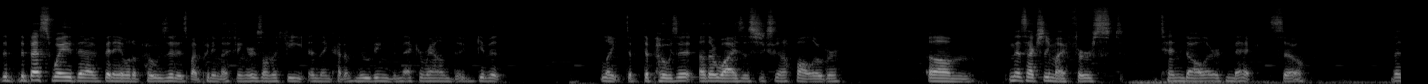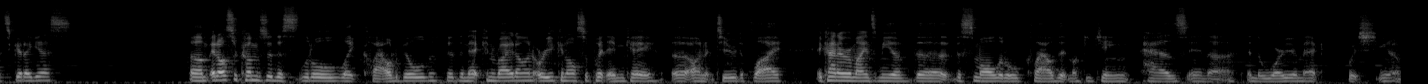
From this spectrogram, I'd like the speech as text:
the, the best way that I've been able to pose it is by putting my fingers on the feet and then kind of moving the mech around to give it, like, to, to pose it. Otherwise, it's just gonna fall over. Um, and that's actually my first $10 mech, so that's good, I guess. Um, it also comes with this little like cloud build that the mech can ride on, or you can also put MK uh, on it too to fly. It kind of reminds me of the the small little cloud that Monkey King has in uh in the Warrior mech, which you know,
